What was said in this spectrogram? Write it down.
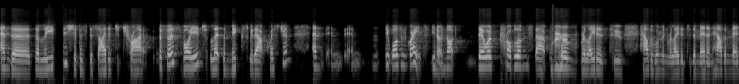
And the, the leadership has decided to try the first voyage, let them mix without question. And, and, and it wasn't great, you know, not there were problems that were related to how the women related to the men and how the men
